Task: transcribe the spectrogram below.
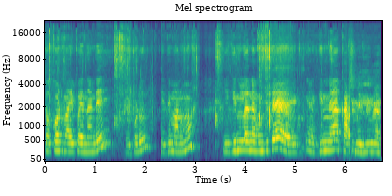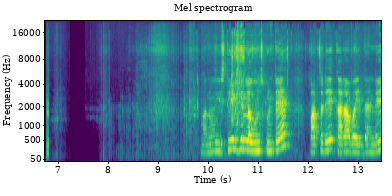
తొక్కోటం అయిపోయిందండి. ఇప్పుడు ఇది మనము ఈ గిన్నెలోనే ఉంచితే గిన్నె కర మనం ఈ స్టీల్ గిన్నెలో ఉంచుకుంటే పచ్చడి ఖరాబ్ అయిద్దండి.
